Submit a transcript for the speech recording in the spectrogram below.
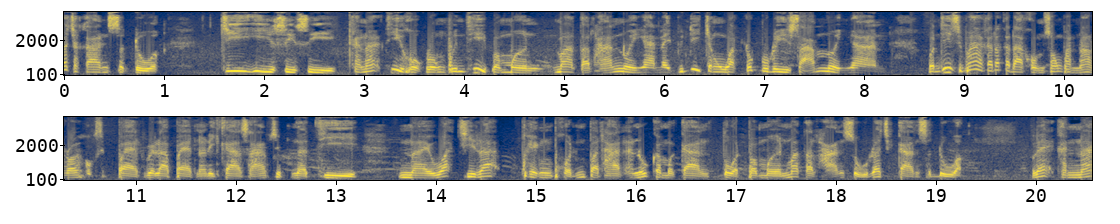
ราชการสะดวก GECC คณะที่ 6 ลงพื้นที่ประเมินมาตรฐานหน่วยงานในพื้นที่จังหวัดลบบุรี 3 หน่วยงาน วันที่ 15 กรกฎาคม 2568 เวลา 8 นาฬิกา 30 นาทีนายวชิระ เพ่งผลประธานอนุกรรมการตรวจประเมินมาตรฐานสู่ราชการสะดวก และคณะ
